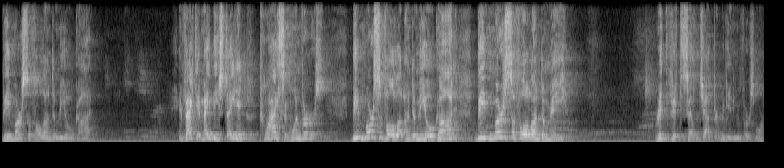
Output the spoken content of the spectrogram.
Be merciful unto me, O God. In fact, it may be stated twice in one verse. Be merciful unto me, O God. Be merciful unto me. Read the 57th chapter, beginning in verse 1.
